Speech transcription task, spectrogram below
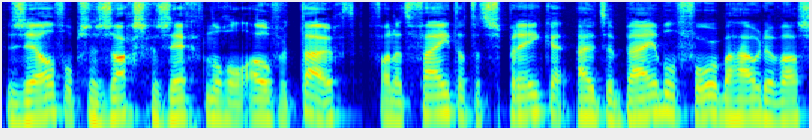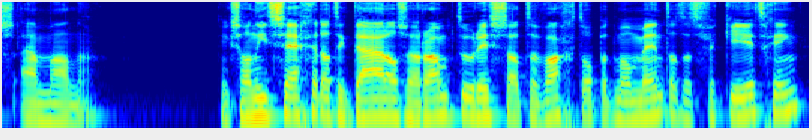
zelf op zijn zachts gezegd nogal overtuigd van het feit dat het spreken uit de Bijbel voorbehouden was aan mannen. Ik zal niet zeggen dat ik daar als een ramptoerist zat te wachten op het moment dat het verkeerd ging,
